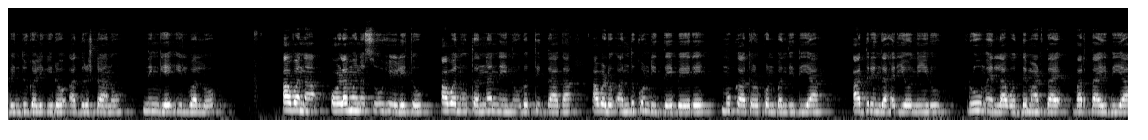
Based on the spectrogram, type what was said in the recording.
ಬಿಂದುಗಳಿಗಿರೋ ಅದೃಷ್ಟನೂ ನಿಂಗೆ ಇಲ್ವಲ್ಲೋ? ಅವನ ಒಳಮನಸ್ಸು ಹೇಳಿತು. ಅವನು ತನ್ನನ್ನೇ ನೋಡುತ್ತಿದ್ದಾಗ ಅವಳು ಅಂದುಕೊಂಡಿದ್ದೇ, ಬೇರೆ ಮುಖ ತೊಳ್ಕೊಂಡು ಬಂದಿದ್ದೀಯಾ? ಅದರಿಂದ ಹರಿಯೋ ನೀರು, ರೂಮ್ ಎಲ್ಲ ಒದ್ದೆ ಮಾಡ್ತಾ, ಬರ್ತಾ ಇದೀಯಾ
